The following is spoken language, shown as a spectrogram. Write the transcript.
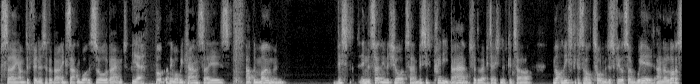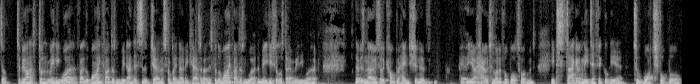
saying I'm definitive about exactly what this is all about. Yeah. But I think what we can say is, at the moment, this, in the, certainly in the short term, this is pretty bad for the reputation of Qatar. Not least because the whole tournament just feels so weird, and a lot of stuff, to be honest, doesn't really work. Like the Wi-Fi doesn't really. And this is a journalist complaint; nobody cares about this. But the Wi-Fi doesn't work. The media shuttles don't really work. There is no sort of comprehension of you know how to run a football tournament. It's staggeringly difficult here to watch football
